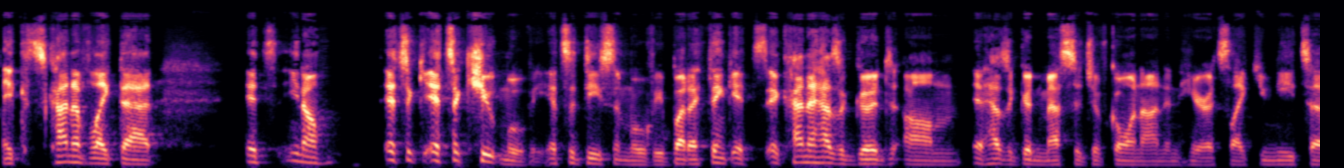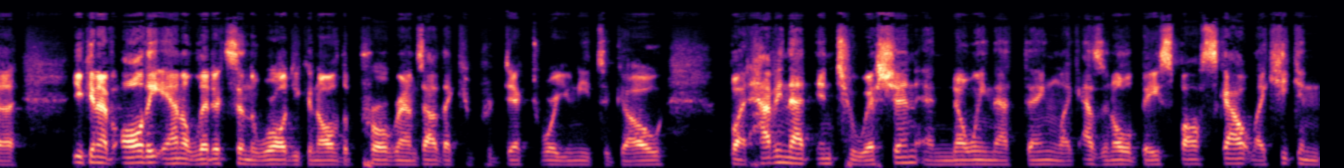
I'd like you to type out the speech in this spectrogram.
it's kind of like that. It's, you know, it's a it's a cute movie. It's a decent movie, but I think it's it kind of has a good um it has a good message of going on in here. It's like you need to you can have all the analytics in the world, you can all the programs out that can predict where you need to go, but having that intuition and knowing that thing like as an old baseball scout, like he can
